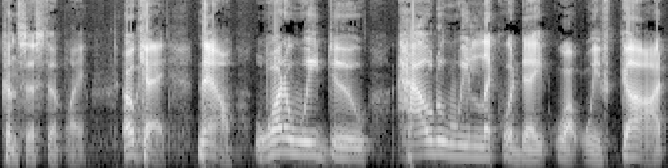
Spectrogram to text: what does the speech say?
consistently. Okay, now what do we do? How do we liquidate what we've got,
